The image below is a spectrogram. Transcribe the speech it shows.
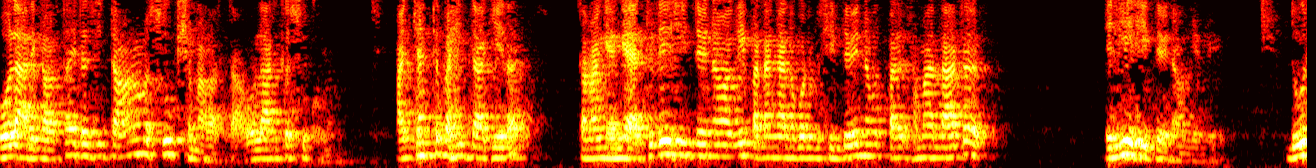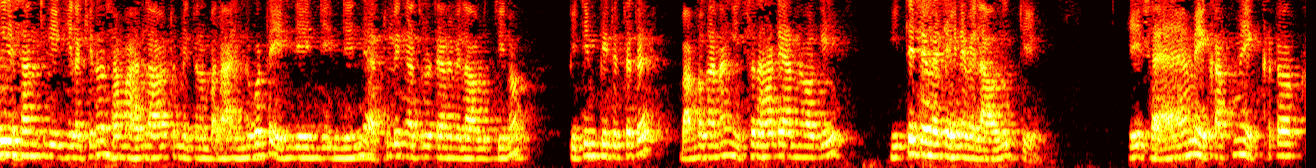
ඕලාරික අවස්ථා ඊට සිතාම සූක්ෂම අවස්ථා ඕලාරික සුඛම. අජත්ත බහිද්දා කියලා තමන්ගේ ඇඟ ඇතුලේ සිද්ධ වෙනවා වගේ පටන් ගන්නකොට සිද්ධ වෙන්නේ නමුත් සමානලාට එළියේ සිද්ධ වෙනවා වගේ. දූරයේ සංකේය කියලා කියන සමහරලාට මෙතන බලනකොට එන්නේ එන්නේ එන්නේ ඇතුලෙන් ඇතුලට යන වෙලාවලුත් තියෙනවා. පිටින් පිටතට බඹ ගණන් ඉස්සරහට යනවා වගේ හිතට වැටෙන වෙලාවලුත් තියෙනවා. ඒ සෑම එකක්ම එකටවත්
